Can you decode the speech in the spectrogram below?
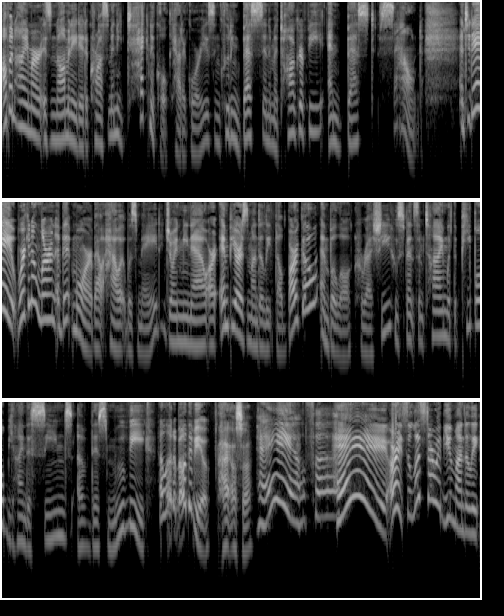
Oppenheimer is nominated across many technical categories, including Best Cinematography and Best Sound. And today, we're going to learn a bit more about how it was made. Join me now are NPR's Mandalit Del Barco and Bilal Qureshi, who spent some time with the people behind the scenes of this movie. Hello to both of you. Hi, Elsa. Hey, Elsa. Hey. All right, so let's start with you, Mandalit.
